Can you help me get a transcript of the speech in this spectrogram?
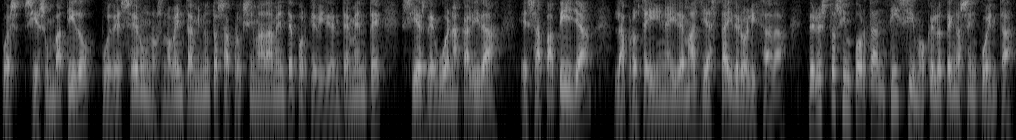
pues si es un batido puede ser unos 90 minutos aproximadamente porque evidentemente si es de buena calidad esa papilla, la proteína y demás ya está hidrolizada. Pero esto es importantísimo que lo tengas en cuenta.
